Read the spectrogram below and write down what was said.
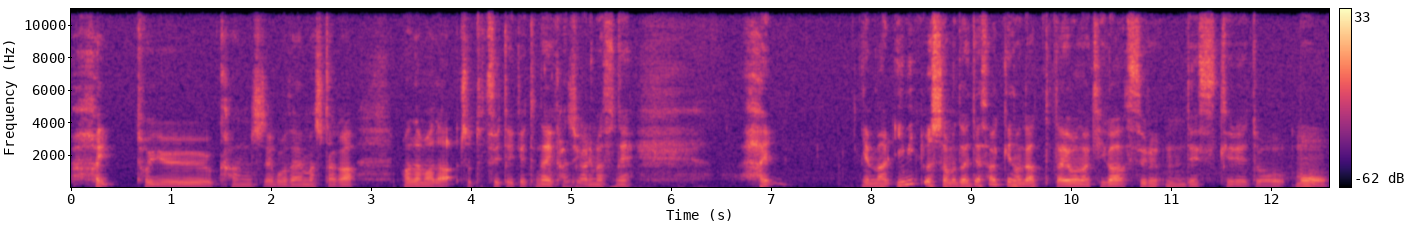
はい、という感じでございましたが、まだまだちょっとついていけてない感じがありますね。はい。いやまあ、意味としても大体さっきので合ってたような気がするんですけれども、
